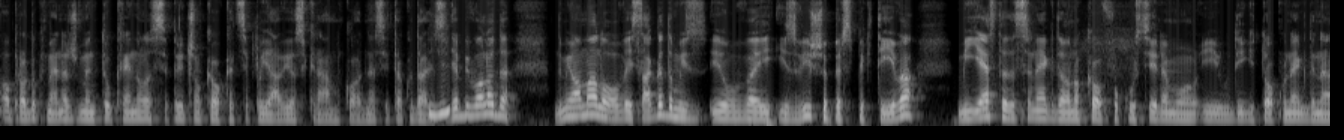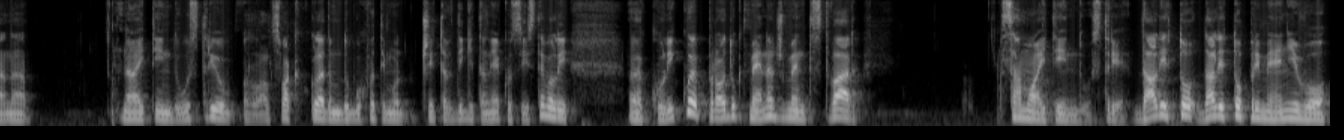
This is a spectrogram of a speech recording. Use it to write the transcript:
o product managementu, krenulo se pričamo kao kad se pojavio Scrum kod nas i tako dalje. Sad ja bih volao da, da mi ovo malo ovaj, sagledamo iz, ovaj, iz više perspektiva, mi jeste da se negde ono kao fokusiramo i u Digitoku negde na, na na IT industriju, ali svakako gledamo da obuhvatimo čitav digitalni ekosistem, ali koliko je product management stvar uh, samo IT industrije. Da li je to, da li je to primenjivo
